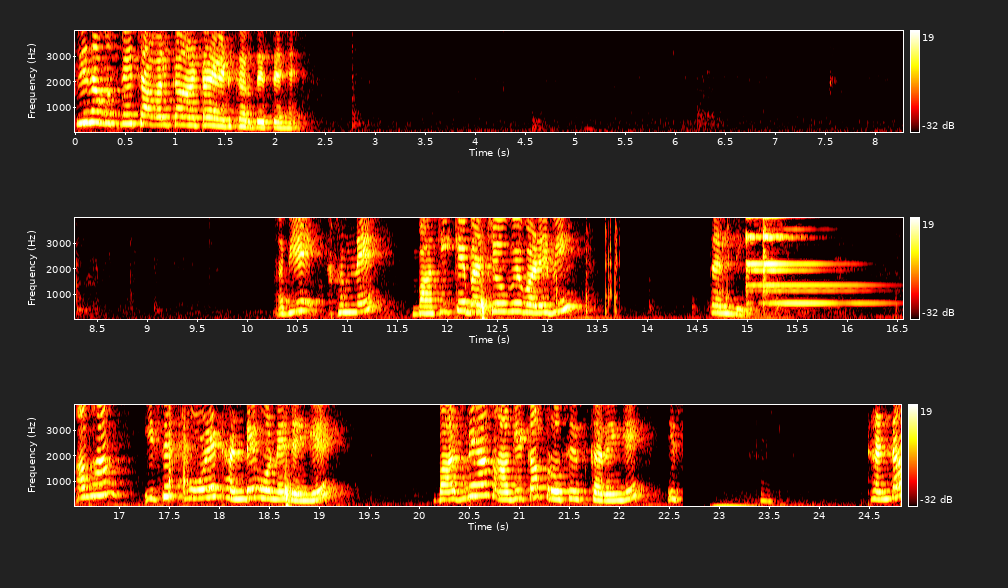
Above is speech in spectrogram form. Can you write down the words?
फिर हम उसमें चावल का आटा ऐड कर देते हैं। अब ये हमने बाकी के बचे हुए बड़े भी तल ली अब हम इसे थोड़े ठंडे होने देंगे। बाद में हम आगे का प्रोसेस करेंगे। इस ठंडा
